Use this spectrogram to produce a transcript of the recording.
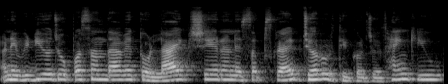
અને વીડિયો જો પસંદ આવે તો લાઇક શેર અને સબસ્ક્રાઈબ જરૂરથી કરજો. થેન્ક યુ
